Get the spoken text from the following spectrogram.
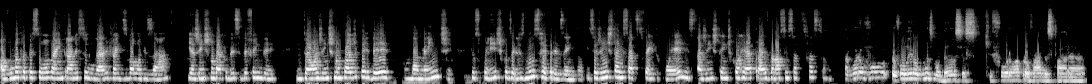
alguma outra pessoa vai entrar nesse lugar e vai desvalorizar e a gente não vai poder se defender. Então a gente não pode perder da mente que os políticos eles nos representam e se a gente está insatisfeito com eles, a gente tem de correr atrás da nossa insatisfação. Agora eu vou eu vou ler algumas mudanças que foram aprovadas para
